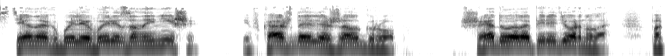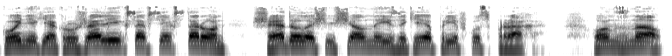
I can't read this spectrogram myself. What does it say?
стенах были вырезаны ниши, и в каждой лежал гроб. Шэдуэлла передернула. Покойники окружали их со всех сторон. Шэдуэлл ощущал на языке привкус праха. Он знал,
